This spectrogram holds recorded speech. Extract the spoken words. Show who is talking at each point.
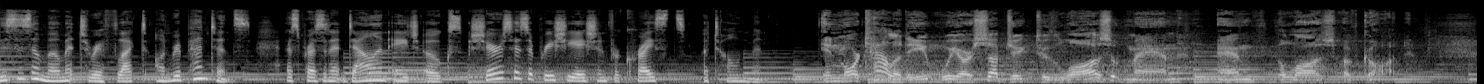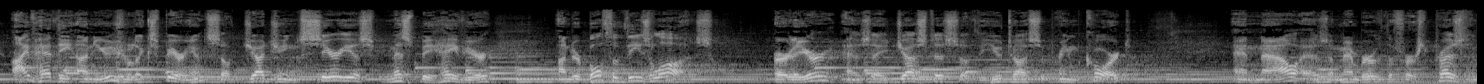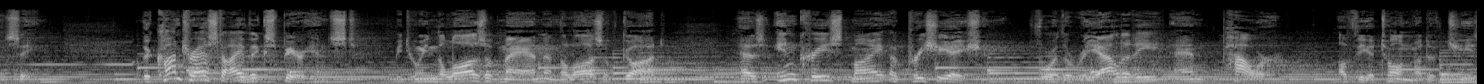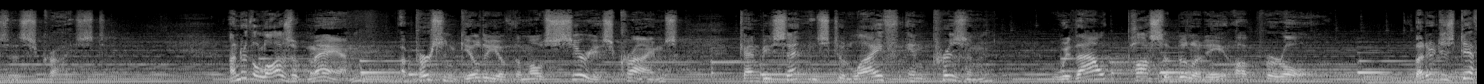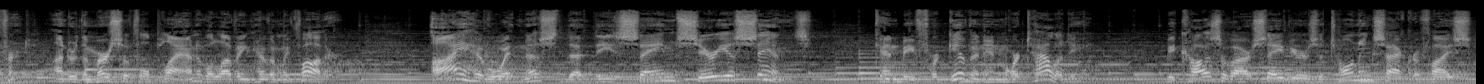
Speaker 1: This is a moment to reflect on repentance as President Dallin H. Oaks shares his appreciation for Christ's atonement.
Speaker 2: In mortality, we are subject to the laws of man and the laws of God. I've had the unusual experience of judging serious misbehavior under both of these laws. Earlier, as a justice of the Utah Supreme Court, and now as a member of the First Presidency. The contrast I've experienced between the laws of man and the laws of God has increased my appreciation for the reality and power of the atonement of Jesus Christ. Under the laws of man, a person guilty of the most serious crimes can be sentenced to life in prison without possibility of parole. But it is different under the merciful plan of a loving Heavenly Father. I have witnessed that these same serious sins can be forgiven in mortality because of our Savior's atoning sacrifice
